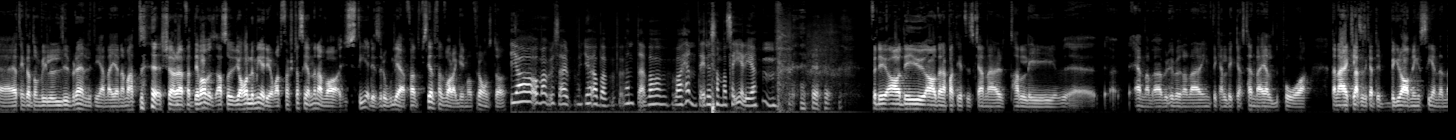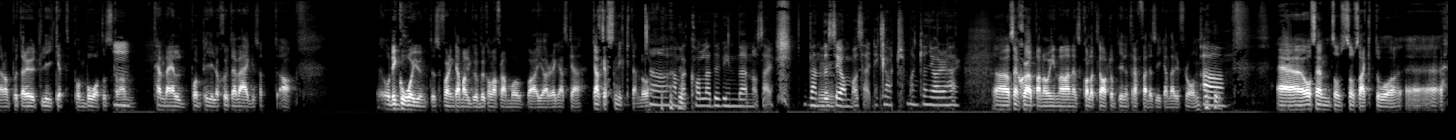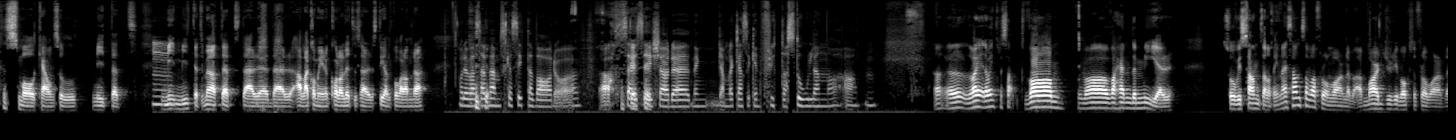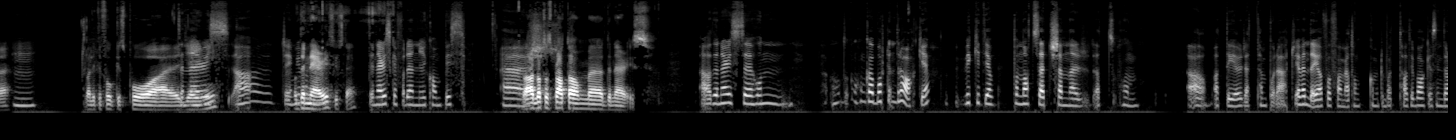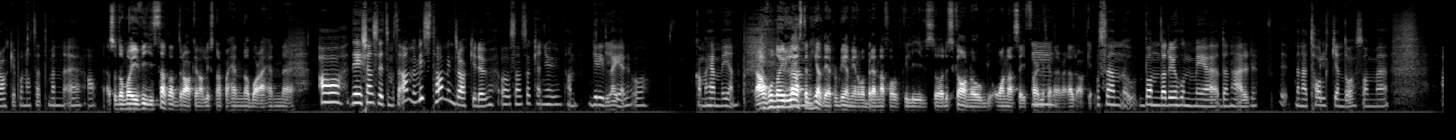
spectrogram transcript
Eh, jag tänkte att de ville lura en lite grann genom att köra... För att det var, alltså, jag håller med dig om att första scenerna var hysteriskt roliga. För att, speciellt för att vara Game of Thrones då. Ja, och man så här, jag bara, vänta, vad, vad hänt? Är det samma serie? Hmm. För det, ja, det är ju ja, den här patetiska när Tully, eh, en av överhuvudena där, inte kan lyckas tända eld på den här klassiska typ begravningsscenen när de puttar ut liket på en båt och så ska de tända eld på en pil och skjuta iväg. Så att, ja. Och det går ju inte, så får en gammal gubbe komma fram och bara göra det ganska, ganska snyggt ändå. Ja, han bara kollade vinden och så här, vände sig om och så här, det är klart man kan göra det här. Ja, sen sköt han och innan han ens kollat klart om pilen träffade så gick han därifrån. Ja, Eh, och sen som, som sagt då eh, Small Council meetet, mi- meetet, mötet där, där alla kommer in och kollar lite så här stelt på varandra. Och det var så här, vem ska sitta var och Ja. Cersei körde den gamla klassikern flytta stolen och ja. Mm. Ja, eh, det, var, det var intressant. Vad, vad, vad hände mer? Såg vi Sansa någonting? Nej, Sansa var frånvarande va? Marjorie var också frånvarande. Det var lite fokus på eh, Jamie. Ja, Jamie Och Daenerys, just det. Daenerys skaffade en ny kompis. Eh, Ja, låt oss prata om eh, Daenerys. Ja, Daenerys, hon, hon, hon gav bort en drake. Vilket jag på något sätt känner att hon... Ja, att det är rätt temporärt. Jag vet inte, jag får för mig att hon kommer att ta tillbaka sin drake på något sätt. Men eh, ja. Alltså de har ju visat att drakarna lyssnar på henne och bara henne. ja, det känns lite som att säga, ja men visst, ta min drake du. Och sen så kan ju han grilla er och komma hem igen. Ja, hon har ju löst en hel del problem genom att bränna folk vid liv så det ska nog ordna sig förr eller senare med den här draken. Och sen bondade ju hon med den här, den här tolken då som, eh,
